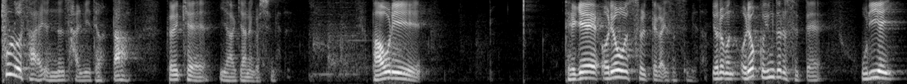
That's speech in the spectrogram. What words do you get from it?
둘러싸여 있는 삶이 되었다. 그렇게 이야기하는 것입니다. 바울이 되게 어려웠을 때가 있었습니다. 여러분, 어렵고 힘들었을 때 우리의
